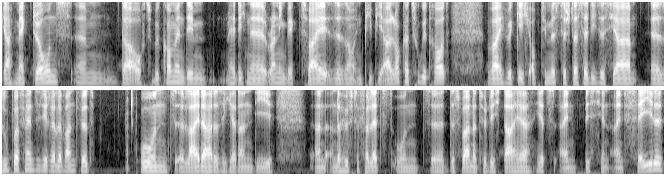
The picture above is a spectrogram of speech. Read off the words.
ja, Mac Jones ähm, da auch zu bekommen. Dem hätte ich eine Running Back 2 Saison in PPR locker zugetraut. War ich wirklich optimistisch, dass er dieses Jahr äh, super Fantasy relevant wird. Und äh, leider hat er sich ja dann die an, an der Hüfte verletzt und äh, das war natürlich daher jetzt ein bisschen ein Fail,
